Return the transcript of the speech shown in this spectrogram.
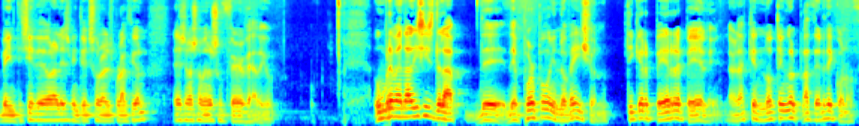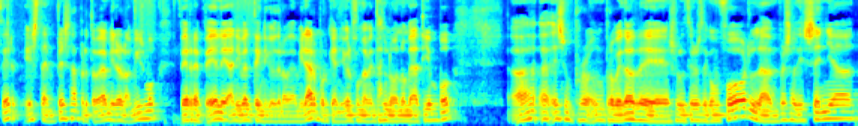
27 dólares, 28 dólares por acción es más o menos un fair value. Un breve análisis de, la, de, de Purple Innovation, ticker PRPL. La verdad es que no tengo el placer de conocer esta empresa, pero te voy a mirar ahora mismo. PRPL, a nivel técnico te lo voy a mirar porque a nivel fundamental no, no me da tiempo. Ah, es un, un, proveedor de soluciones de confort. La empresa diseña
